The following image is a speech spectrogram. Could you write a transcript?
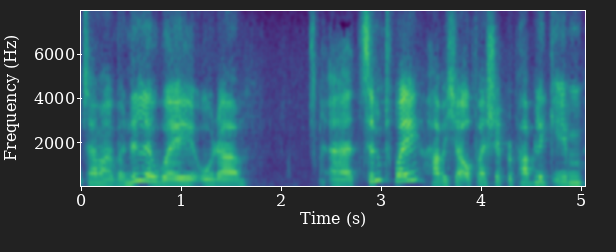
sagen wir mal, Vanilla Whey oder äh, Zimtway habe ich ja auch bei Chef Republic eben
